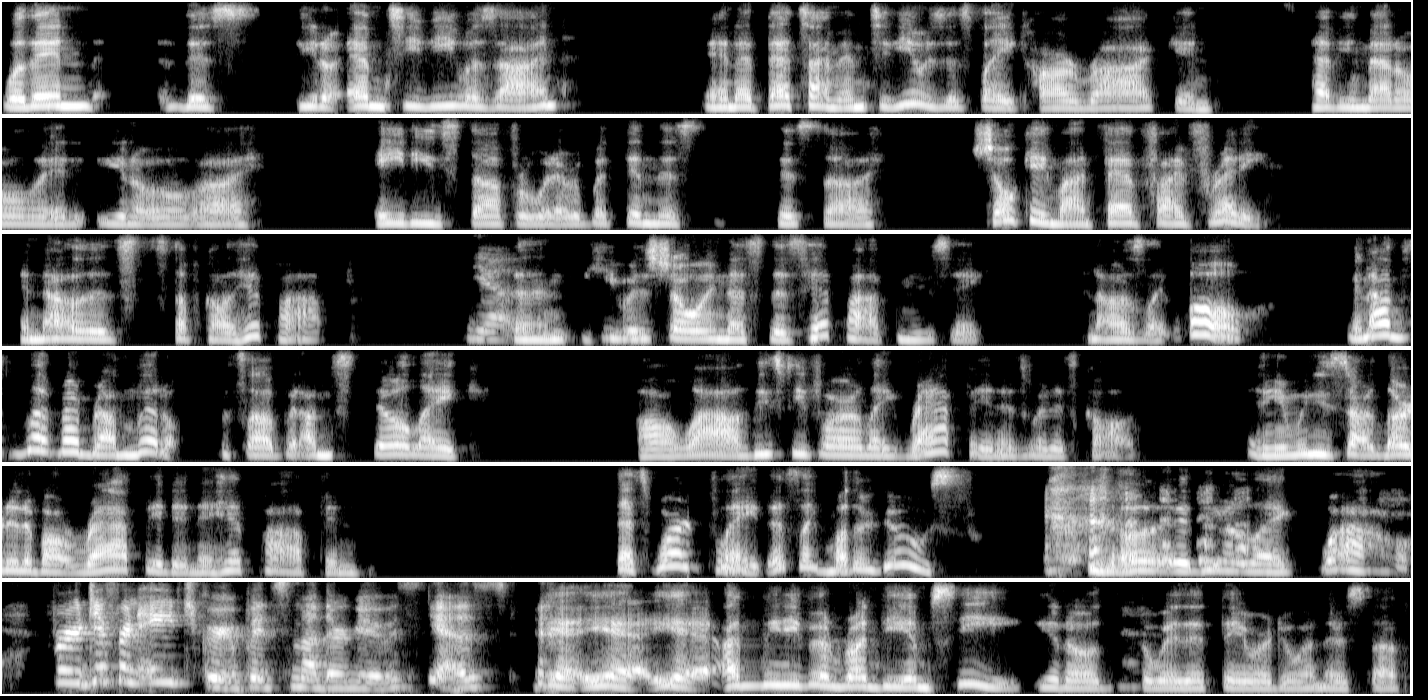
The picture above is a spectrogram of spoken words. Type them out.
Well then this, you know, MTV was on. And at that time, MTV was just like hard rock and heavy metal and, you know, uh, 80s stuff or whatever. But then this this uh, show came on, Fab Five Freddy. And now there's stuff called hip hop. Yeah. And he was showing us this hip hop music. And I was like, whoa. And I'm remember I'm little. But I'm still like, oh wow, these people are like rapping is what it's called. And when you start learning about rapping and the hip hop and that's wordplay. That's like Mother Goose. You know, and you're like, wow. For a different age group, it's Mother Goose. Yes. Yeah, yeah, yeah. I mean, even Run DMC, you know, the way that they were doing their stuff.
